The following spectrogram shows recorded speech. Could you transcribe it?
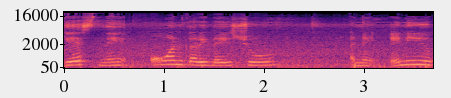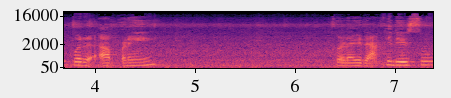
ગેસને ઓન કરી દઈશું અને એની ઉપર આપણે કઢાઈ રાખી દઈશું.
